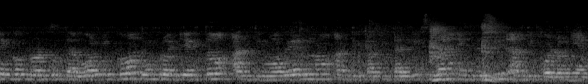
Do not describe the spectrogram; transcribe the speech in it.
tenga un rol protagónico de un proyecto antimoderno, anticapitalista, es decir, anticolonial.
